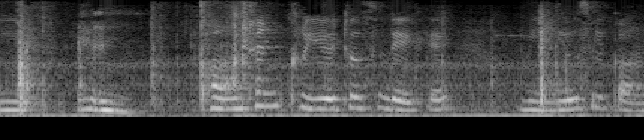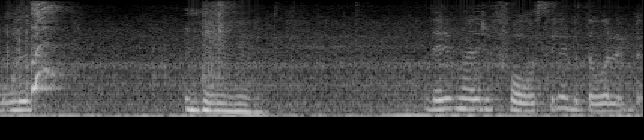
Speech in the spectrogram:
ഈ കോണ്ടന്റ് ക്രിയേറ്റേഴ്സിന്റെയൊക്കെ വീഡിയോസിൽ കാണുന്നത് ഇതൊരു മാതിരി ഫോഴ്സിലെടുത്ത പോലെ ഉണ്ട്.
